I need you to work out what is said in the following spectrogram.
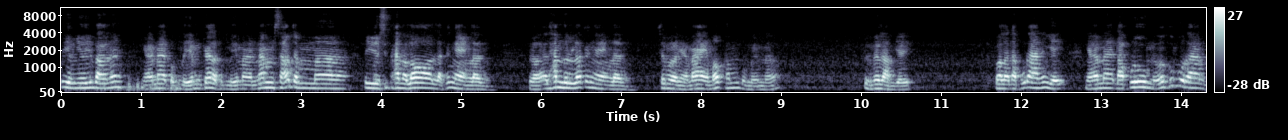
Ví dụ như chúng ta nói, ngày hôm nay tụng niệm, cái là tụng niệm mà năm sáu trăm à, ví dụ subhanallah là cái ngàn lần, rồi alhamdulillah cái ngàn lần, xong rồi ngày mai mốt không tụng niệm nữa. Đừng nên làm vậy. Hoặc là đọc Quran như vậy, ngày hôm nay đọc luôn nữa cúng Quran,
